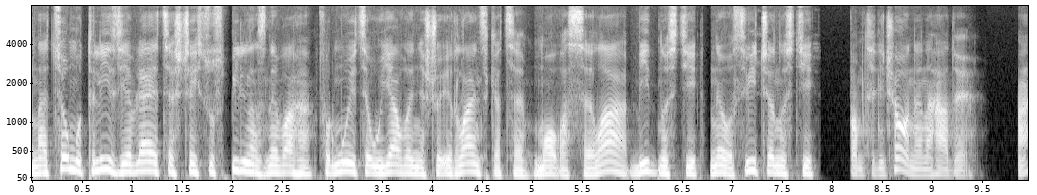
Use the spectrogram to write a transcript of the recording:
На цьому тлі з'являється ще й суспільна зневага, формується уявлення, що ірландська це мова села, бідності, неосвіченості. Вам це нічого не нагадує? А?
